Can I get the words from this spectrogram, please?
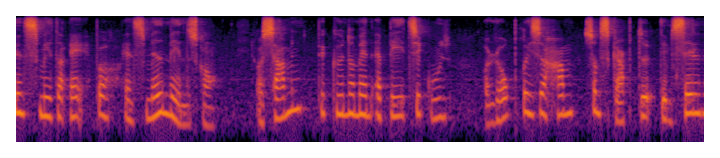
Den smitter af på hans medmennesker, og sammen begynder man at bede til Gud og lovprise ham, som skabte dem selv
